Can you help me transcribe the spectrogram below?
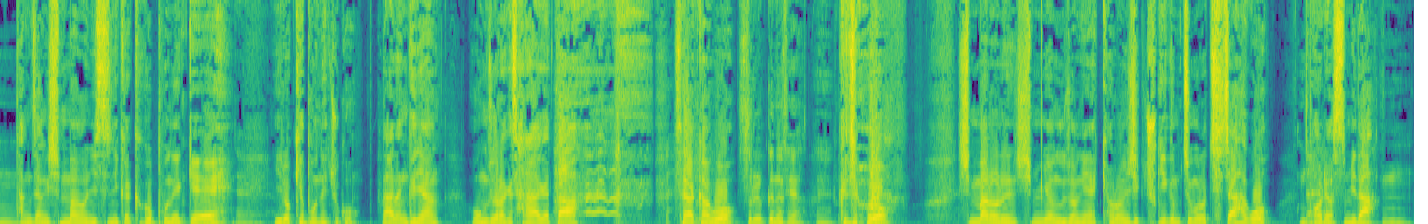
음. 당장 10만 원 있으니까 그거 보낼게 네. 이렇게 보내주고 나는 그냥 옹졸하게 살아야겠다 생각하고 술을 끊으세요. 네. 그죠 10만 원은 10년 우정에 결혼식 축의금쯤으로 치자 하고 네. 버렸습니다 음.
